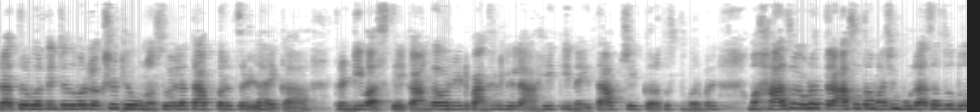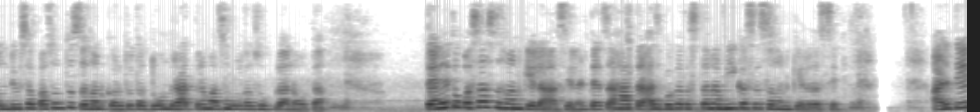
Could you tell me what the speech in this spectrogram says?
रात्रभर त्यांच्यावर लक्ष ठेवून असतो याला ताप परत चढला आहे का? थंडी वाजते का? अंगावर नीट पांघरलेला आहे की नाही? ताप चेक करत असतो बरोबर आहे? मग हा जो एवढा त्रास होता माझ्या मुलाचा जो दोन दिवसापासून तो सहन करत होता दोन रात्र माझा मुलगा झोपला नव्हता. त्याने तो कसा सहन केला असेल? आणि त्याचा हा त्रास बघत असताना मी कसं सहन केलं असेल? आणि ते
